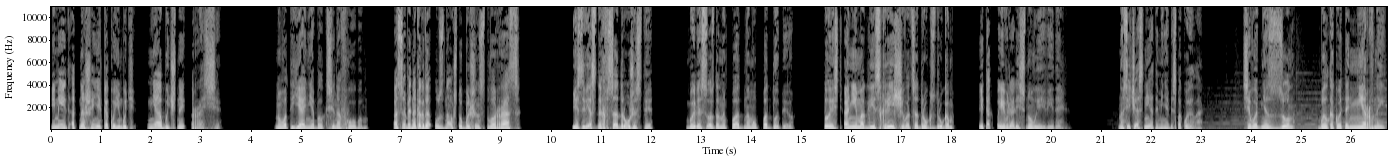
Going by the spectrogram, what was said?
имеет отношение к какой-нибудь необычной расе. Но вот я не был ксенофобом, особенно когда узнал, что большинство рас, известных в Содружестве, были созданы по одному подобию. То есть они могли скрещиваться друг с другом, и так появлялись новые виды. Но сейчас не это меня беспокоило. Сегодня Зон был какой-то нервный,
